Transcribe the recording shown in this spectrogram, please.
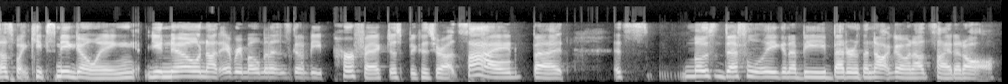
that's what keeps me going. You know, not every moment is going to be perfect just because you're outside, but it's most definitely going to be better than not going outside at all.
